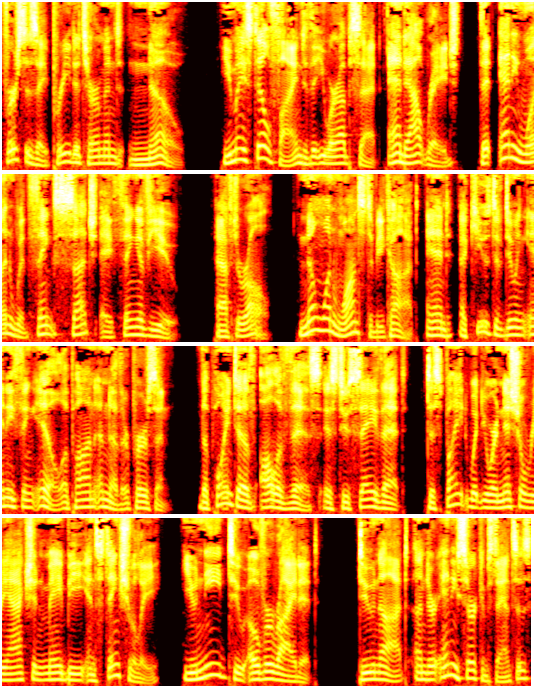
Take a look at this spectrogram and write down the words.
versus a predetermined no. You may still find that you are upset and outraged that anyone would think such a thing of you. After all, no one wants to be caught and accused of doing anything ill upon another person. The point of all of this is to say that, despite what your initial reaction may be instinctually, you need to override it. Do not, under any circumstances,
